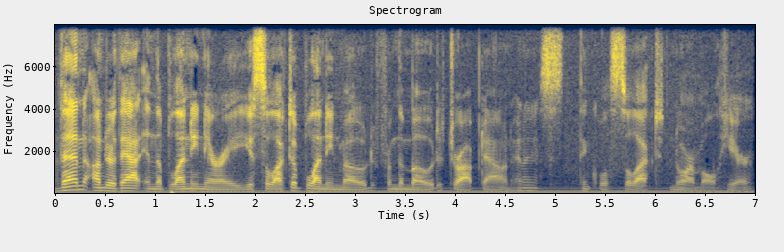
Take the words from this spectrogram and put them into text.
then under that in the blending area you select a blending mode from the mode drop down and I think we'll select normal here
